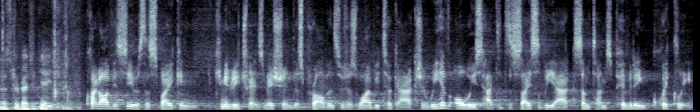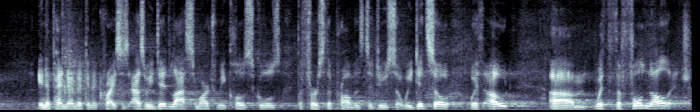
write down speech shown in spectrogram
Minister of Education. Quite obviously, it was the spike in community transmission in this province, which is why we took action. We have always had to decisively act, sometimes pivoting quickly in a pandemic and a crisis, as we did last March when we closed schools, the first of the province to do so. We did so without, um, with the full knowledge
